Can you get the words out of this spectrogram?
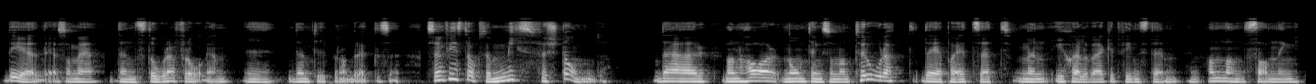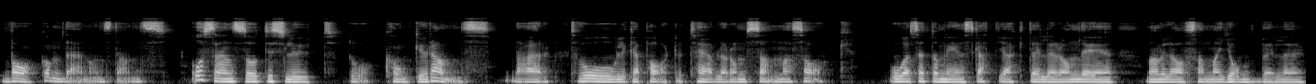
det är det som är den stora frågan i den typen av berättelse. Sen finns det också missförstånd. Där man har någonting som man tror att det är på ett sätt men i själva verket finns det en, en annan sanning bakom där någonstans. Och sen så till slut då konkurrens. Där två olika parter tävlar om samma sak. Oavsett om det är en skattjakt eller om det är man vill ha samma jobb eller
